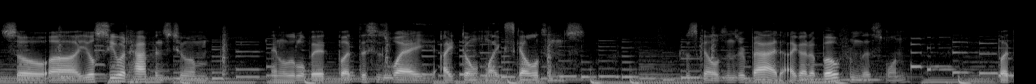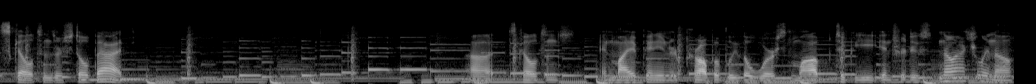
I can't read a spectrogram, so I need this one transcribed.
So uh, you'll see what happens to him in a little bit, but this is why I don't like skeletons. Because skeletons are bad. I got a bow from this one, but skeletons are still bad. Uh, skeletons, in my opinion, are probably the worst mob to be introduced. No, actually, no.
